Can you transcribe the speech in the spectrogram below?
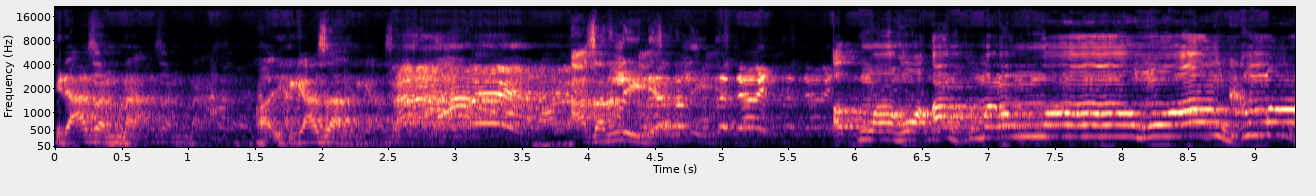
এটা আজান না? হ্যাঁ, আজান? আজান হলো এটা। আল্লাহু আকবার আল্লাহু আকবার।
